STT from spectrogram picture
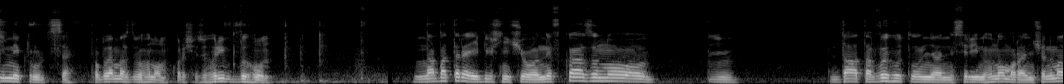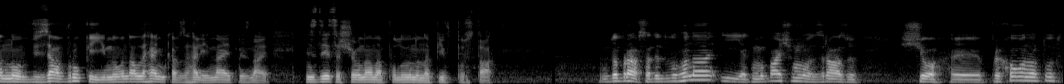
і не крутиться. Проблема з двигуном. Коротше, згорів двигун. На батареї більш нічого не вказано. Дата виготовлення серійного номера, нічого нема. Ну, взяв в руки її, ну вона легенька взагалі, навіть не знаю. Мені здається, що вона наполовину напівпуста. Добрався до двигуна, і як ми бачимо, зразу що е, приховано тут,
